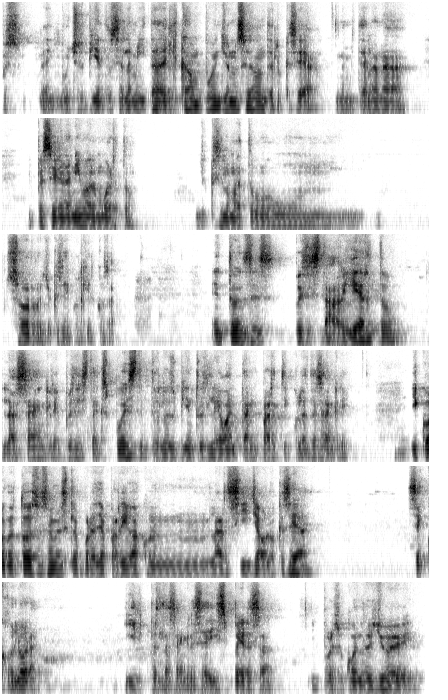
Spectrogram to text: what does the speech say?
pues hay muchos vientos en la mitad del campo, en yo no sé dónde, lo que sea, en la mitad de la nada, y pues se ve un animal muerto. Yo que se lo mató un, zorro, yo que sé, cualquier cosa. Entonces, pues está abierto, la sangre pues está expuesta, entonces los vientos levantan partículas de sangre. Y cuando todo eso se mezcla por allá para arriba con la arcilla o lo que sea, se colora y pues la sangre se dispersa y por eso cuando llueve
